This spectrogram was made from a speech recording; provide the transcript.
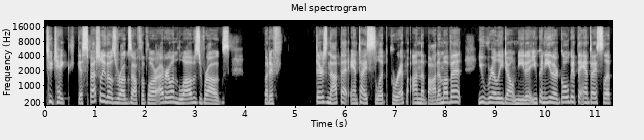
to take especially those rugs off the floor. Everyone loves rugs, but if there's not that anti slip grip on the bottom of it, you really don't need it. You can either go get the anti slip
